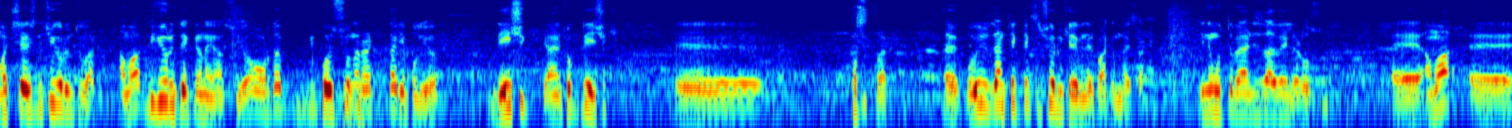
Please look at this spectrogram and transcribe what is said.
Maç içerisinde iki görüntü var. Ama bir görüntü ekrana yansıyor. Orada bir pozisyonlar hareketler yapılıyor. Değişik yani çok değişik. E, kasıt var. Evet o yüzden tek tek seçiyorum kelimeleri farkındaysan. Yine muhtemelen ceza verirler olsun. E, ama e,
